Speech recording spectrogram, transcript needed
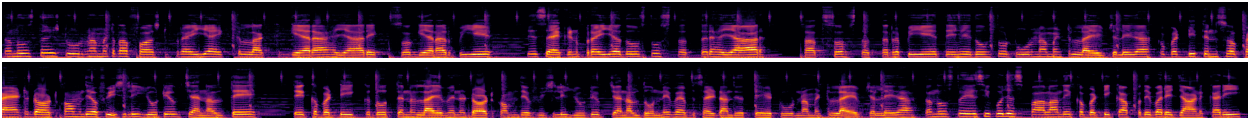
ਤਾਂ ਦੋਸਤੋ ਇਸ ਟੂਰਨਾਮੈਂਟ ਦਾ ਫਰਸਟ ਪ੍ਰਾਈਜ਼ ਆ 111111 ਰੁਪਏ ਤੇ ਸੈਕੰਡ ਪ੍ਰਾਈਜ਼ ਆ ਦੋਸਤੋ 77000 777 ਰੁਪਏ ਤੇ ਇਹ ਦੋਸਤੋ ਟੂਰਨਾਮੈਂਟ ਲਾਈਵ ਚੱਲੇਗਾ। kabaddi365.com ਦੇ ਅਫੀਸ਼ੀਅਲੀ YouTube ਚੈਨਲ ਤੇ ਤੇ kabaddi123livein.com ਦੇ ਅਫੀਸ਼ੀਅਲੀ YouTube ਚੈਨਲ ਦੋਨੇ ਵੈਬਸਾਈਟਾਂ ਦੇ ਉੱਤੇ ਇਹ ਟੂਰਨਾਮੈਂਟ ਲਾਈਵ ਚੱਲੇਗਾ। ਤਾਂ ਦੋਸਤੋ, ਇਹ ਸੀ ਕੁਝ ਸਪਾਲਾਂ ਦੇ ਕਬੱਡੀ ਕੱਪ ਦੇ ਬਾਰੇ ਜਾਣਕਾਰੀ।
